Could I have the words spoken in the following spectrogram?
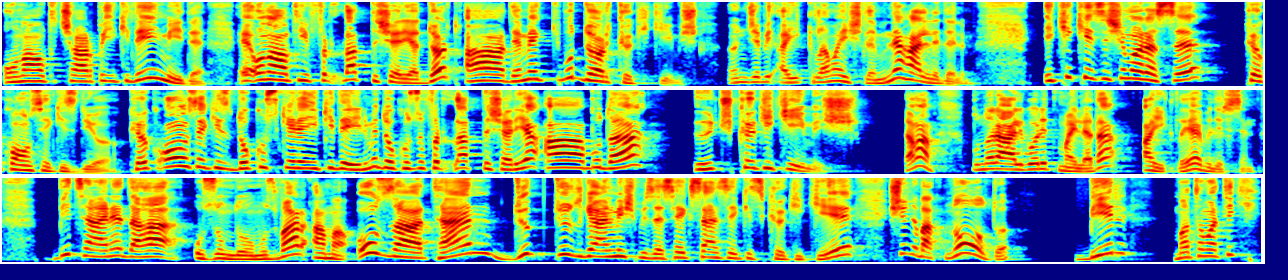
16 çarpı 2 değil miydi? E 16'yı fırlat dışarıya 4. Aa demek ki bu 4 kök 2'ymiş. Önce bir ayıklama işlemini halledelim. İki kesişim arası kök 18 diyor. Kök 18 9 kere 2 değil mi? 9'u fırlat dışarıya. Aa bu da 3 kök 2'ymiş. Tamam. Bunları algoritmayla da ayıklayabilirsin. Bir tane daha uzunluğumuz var ama o zaten düptüz gelmiş bize 88 kök 2. Şimdi bak ne oldu? Bir matematik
